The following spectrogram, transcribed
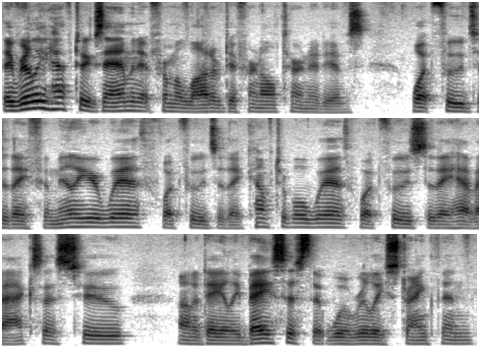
they really have to examine it from a lot of different alternatives. What foods are they familiar with? What foods are they comfortable with? What foods do they have access to on a daily basis that will really strengthen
